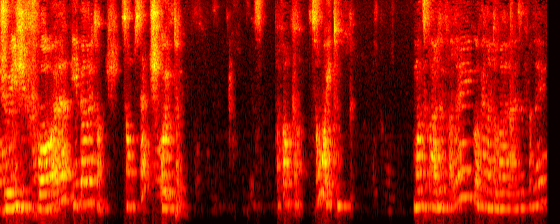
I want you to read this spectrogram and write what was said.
Juiz de Fora e Belo Horizonte. São sete? Oito. Tá faltando. São oito. Montes Claros eu falei, Governador Valadares eu falei,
